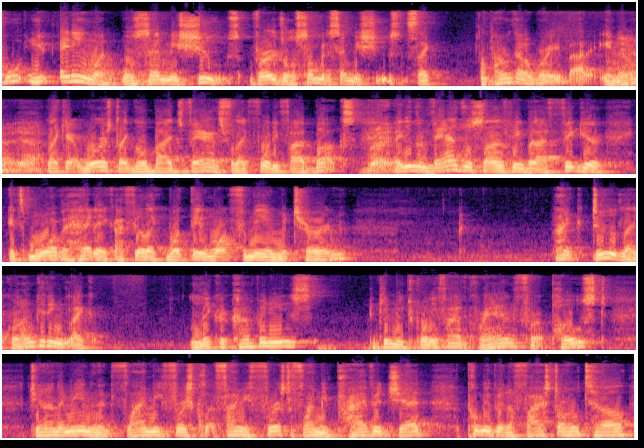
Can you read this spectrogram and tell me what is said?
Who, you, anyone will send me shoes. Virgil, somebody send me shoes. It's like I don't gotta worry about it. You know. Yeah, yeah. Like at worst, I go buy Vans for like 45 bucks. Right. And even Vans will sell me, but I figure it's more of a headache. I feel like what they want from me in return. Like, dude, like when I'm getting like liquor companies to give me 25 grand for a post. Do you know what I mean? And then fly me first, fly me first, or fly me private jet, put me up in a five star hotel,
